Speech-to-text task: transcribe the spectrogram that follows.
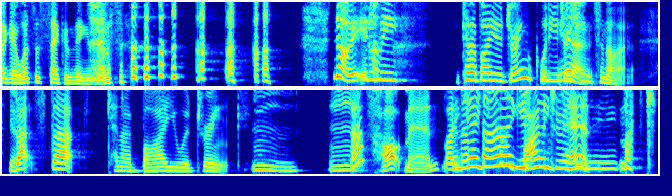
Okay, what's the second thing he's going to say? no, it'll be. Can I buy you a drink? What are you Yeah. drinking tonight? Yeah. That's that. Can I buy you a drink? Mm. Mm. That's hot, man. Like, Can yeah, buy you buy a me ten. Like,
